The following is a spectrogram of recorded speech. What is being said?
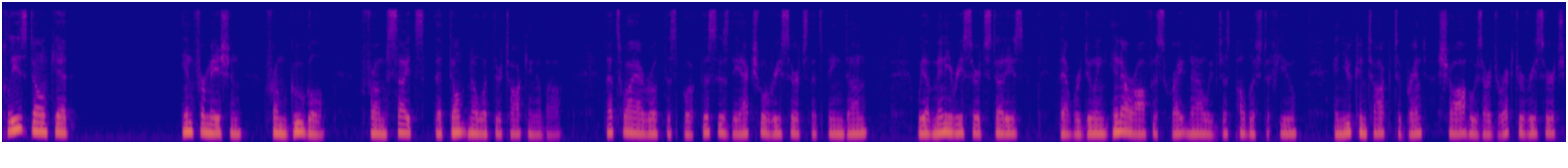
Please don't get information from Google from sites that don't know what they're talking about. That's why I wrote this book. This is the actual research that's being done. We have many research studies that we're doing in our office right now. We've just published a few and you can talk to Brent Shaw, who is our director of research,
